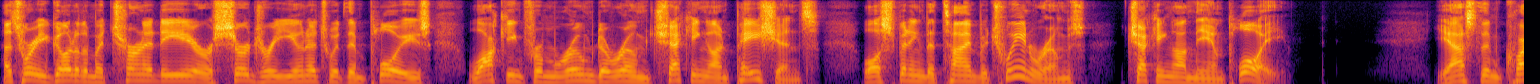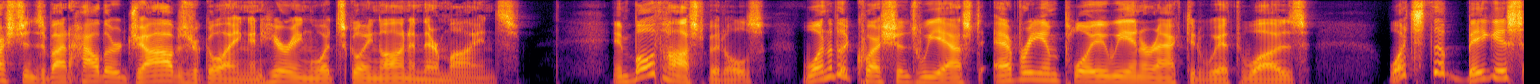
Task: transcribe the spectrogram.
That's where you go to the maternity or surgery units with employees walking from room to room checking on patients while spending the time between rooms checking on the employee. You ask them questions about how their jobs are going and hearing what's going on in their minds. In both hospitals, one of the questions we asked every employee we interacted with was What's the biggest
